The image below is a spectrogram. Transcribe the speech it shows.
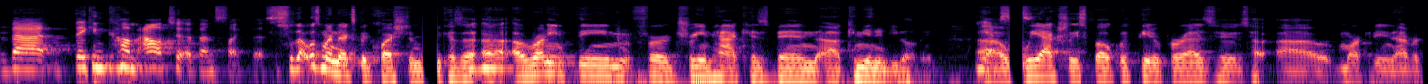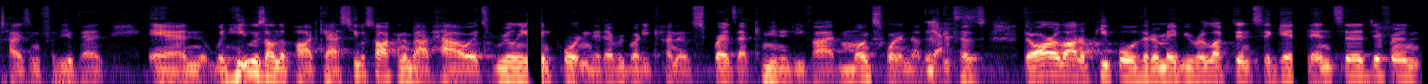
that they can come out to events like this. so that was my next big question because a, Mhm. a, a running theme for DreamHack has been uh, community building. Uh, we actually spoke with Peter Perez, who's uh, marketing and advertising for the event. And when he was on the podcast, he was talking about how it's really important that everybody kind of spreads that community vibe amongst one another Yes. because there are a lot of people that are maybe reluctant to get into different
